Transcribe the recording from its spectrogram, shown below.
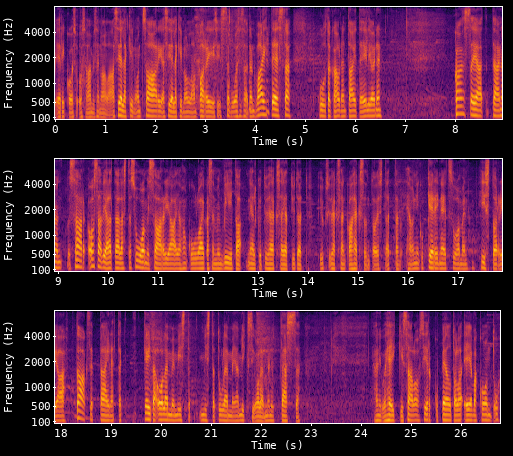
erikoisosaamisen alaa. Sielläkin on Saari ja sielläkin ollaan Pariisissa vuosisadan vaihteessa kultakauden taiteilijoiden kanssa ja tämä on osa vielä tällaista Suomi-sarjaa, johon kuuluu aikaisemmin Viita 49 ja Tytöt 1918, että he on niin kerineet Suomen historiaa taaksepäin, että keitä olemme, mistä, mistä tulemme ja miksi olemme nyt tässä. Hän niin kuin Heikki Salo, Sirkku Peltola, Eeva Kontu,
